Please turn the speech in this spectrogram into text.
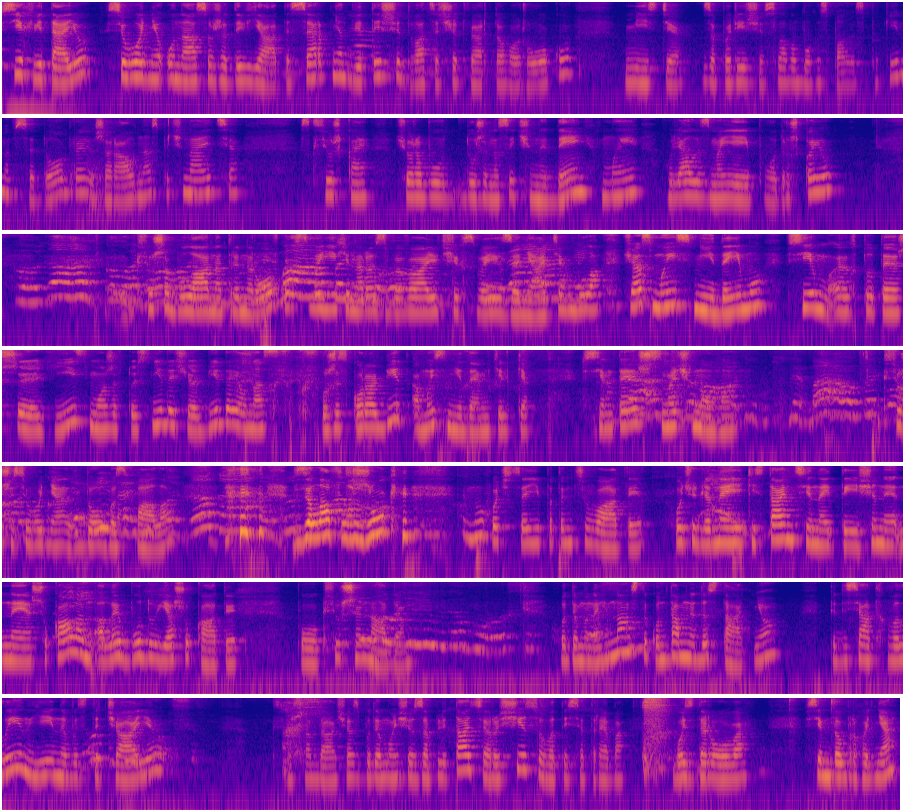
Всіх вітаю! Сьогодні у нас уже 9 серпня 2024 року. В місті Запоріжжя, слава Богу, спали спокійно, все добре. Жара у нас починається з Ксюшкою. Вчора був дуже насичений день. Ми гуляли з моєю подружкою. Ксюша була на тренуваннях своїх і на розвиваючих своїх заняттях була. Зараз ми снідаємо. Всім, е, хто теж е, їсть, може хтось снідає чи обідає. У нас вже скоро обід, а ми снідаємо тільки. Всім теж смачного. Ксюша сьогодні довго спала. Взяла флажок. Ну, хочеться їй потанцювати. Хочу для неї якісь танці знайти. Ще не, не шукала, але буду я шукати. По Ксюші треба. Ходимо на гімнастику, ну, там недостатньо. 50 хвилин, їй не вистачає. Ксюша, да, зараз будемо ще заплітатися, розчісуватися треба. Будь здорова. Всім доброго дня,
